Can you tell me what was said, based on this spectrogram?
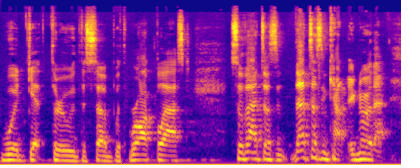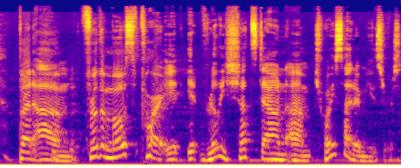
would get through the sub with Rock Blast, so that doesn't that doesn't count. Ignore that. But um, for the most part, it, it really shuts down um, choice item users,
